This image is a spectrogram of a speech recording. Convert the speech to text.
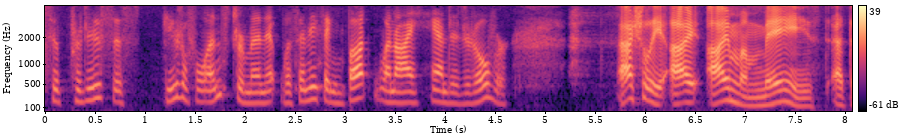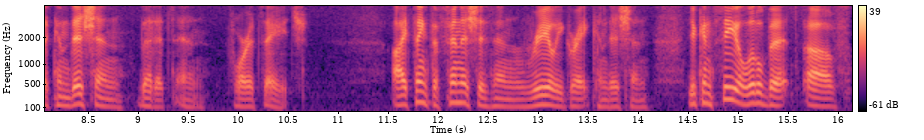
to produce this beautiful instrument. It was anything but when I handed it over. Actually, I, I'm amazed at the condition that it's in for its age. I think the finish is in really great condition. You can see a little bit of,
